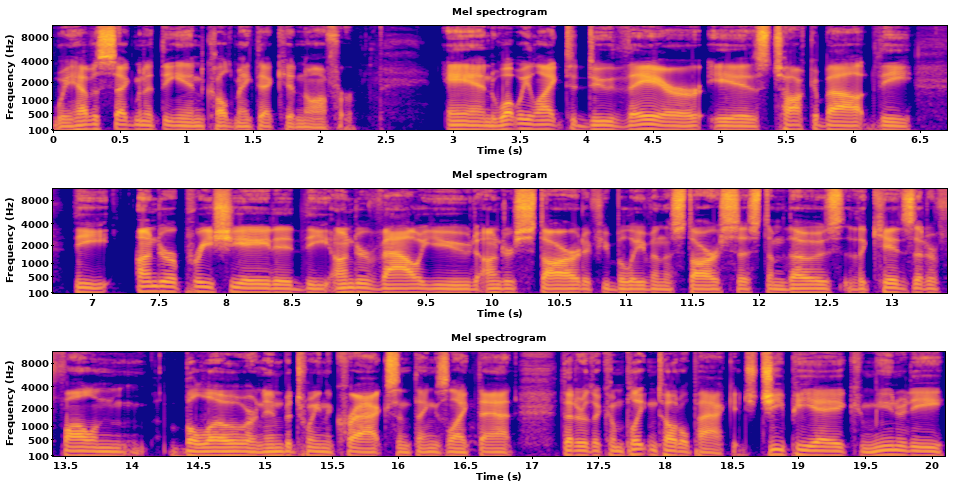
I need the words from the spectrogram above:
we have a segment at the end called Make That Kid an Offer. And what we like to do there is talk about the the underappreciated, the undervalued, understarred, if you believe in the star system, those the kids that have fallen below and in between the cracks and things like that, that are the complete and total package. GPA, community,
